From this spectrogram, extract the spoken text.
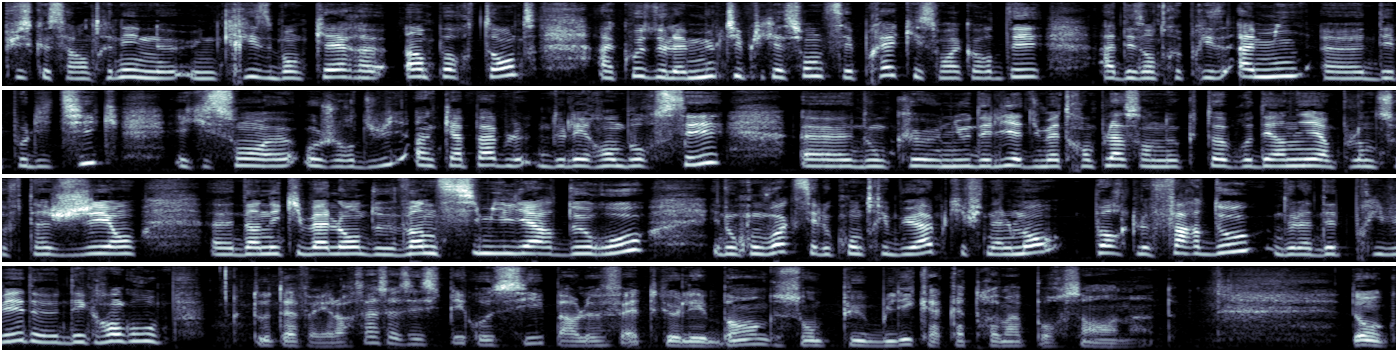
puisque ça a entraîné une, une, crise bancaire importante à cause de la multiplication de ces prêts qui sont accordés à des entreprises amies des politiques et qui sont aujourd'hui incapables de les rembourser. donc New Delhi a dû mettre en place en octobre dernier un plan de sauvetage géant euh, d'un équivalent de 26 milliards d'euros. Et donc on voit que c'est le contribuable qui finalement porte le fardeau de la dette privée des grands groupes. Tout à fait. Alors ça, ça s'explique aussi par le fait que les banques sont publiques à 80% en Inde. Donc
